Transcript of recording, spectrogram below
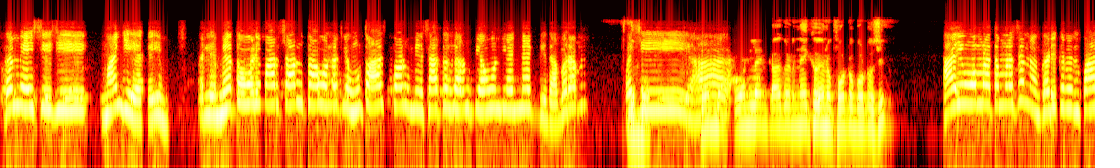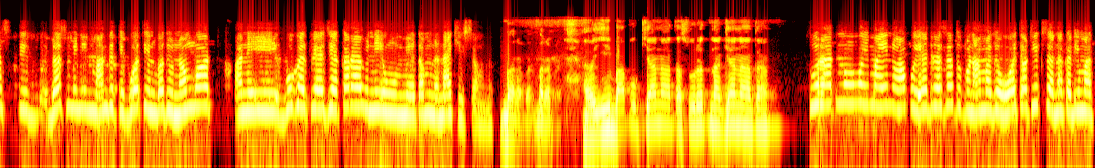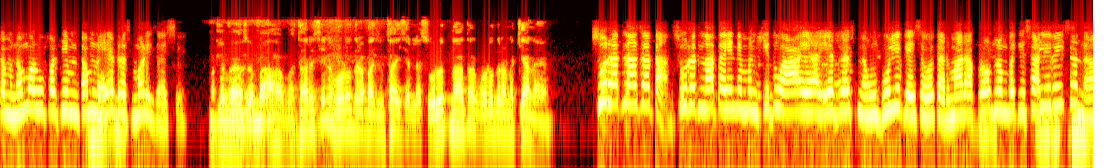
ગમે છે જે માંગી શકે એમ. એટલે મેં તો વળી મારે સારું થવાનું એટલે હું તો આજ પાડું મેં સાત હજાર રૂપિયા ઓનલાઈન નાખી દીધા બરાબર? પછી હા. ઓનલાઈન કાગળ નાખ્યો એનો ફોટો ફોટો છે? હા હું હમણાં તમને છે ને ઘડી કરીને પાંચથી દસ મિનિટમાં અંદર અંદરથી ગોતીને બધું નંબર અને એ ગૂગલ પે જે કરાવીને ઈ હું મેં તમને નાખીશ હમણાં. બરાબર બરાબર. હવે ઈ બાપુ ક્યાંના હતા? સુરતના ક્યાંના હતા? સુરતનું એમાં એનું આખું એડ્રેસ હતું પણ આમાં જો હોય તો ઠીક છે નકર એમાં તમે નંબર ઉપરથી થી તમને એડ્રેસ મળી જાય છે. મતલબ આ વધારે છે ને વડોદરા બાજુ થાય છે એટલે સુરતના હતા વડોદરા ના ક્યાં ના એમ? સુરત ના જ હતા. સુરત ના હતા એને મને કીધું આ એડ્રેસ ને હું ભૂલી ગઈ છે અત્યારે. મારા પ્રોબ્લેમ બધી ચાલી રહી છે ને.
